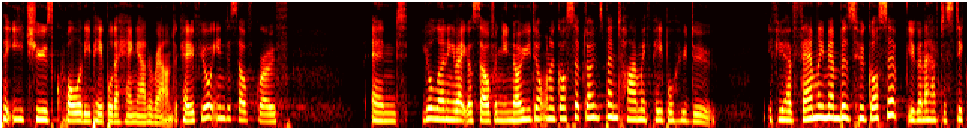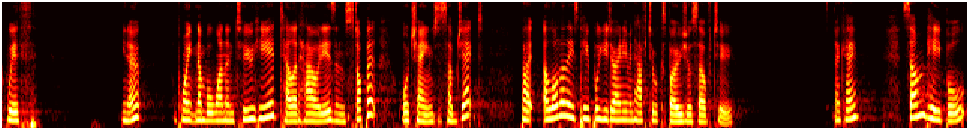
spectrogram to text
that you choose quality people to hang out around. Okay, if you're into self growth and you're learning about yourself and you know you don't want to gossip, don't spend time with people who do. If you have family members who gossip, you're going to have to stick with you know, point number one and two here, tell it how it is and stop it or change the subject. But a lot of these people you don't even have to expose yourself to. Okay? Some people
